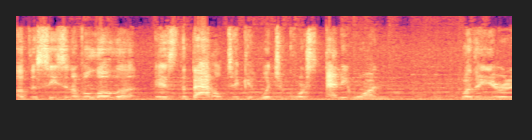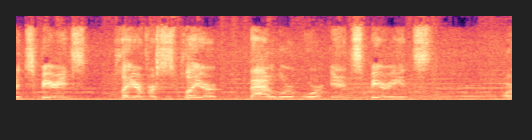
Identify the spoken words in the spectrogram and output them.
of the season of Alola is the battle ticket, which of course anyone, whether you're an experienced player versus player battler or inexperienced, or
